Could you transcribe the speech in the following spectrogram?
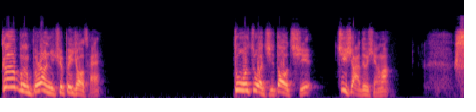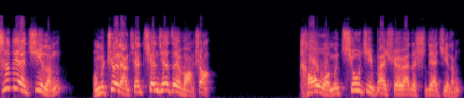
根本不让你去背教材。多做几道题，记下就行了。实践技能，我们这两天天天在网上考我们秋季班学员的实践技能。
